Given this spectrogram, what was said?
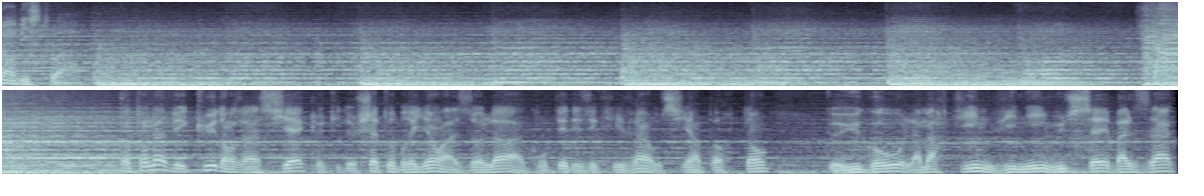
Quand on a vécu dans un siècle qui de Chateaubriand à Zola a compté des écrivains aussi importants que Hugo, Lamartine, Vigny, Musset, Balzac,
